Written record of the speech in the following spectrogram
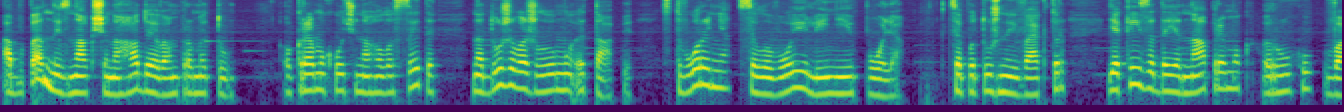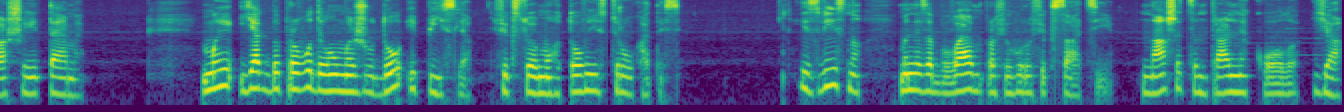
або певний знак, що нагадує вам про мету. Окремо хочу наголосити на дуже важливому етапі створення силової лінії поля. Це потужний вектор, який задає напрямок руху вашої теми. Ми якби проводимо межу до і після, фіксуємо готовність рухатись. І, звісно, ми не забуваємо про фігуру фіксації, наше центральне коло Я.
